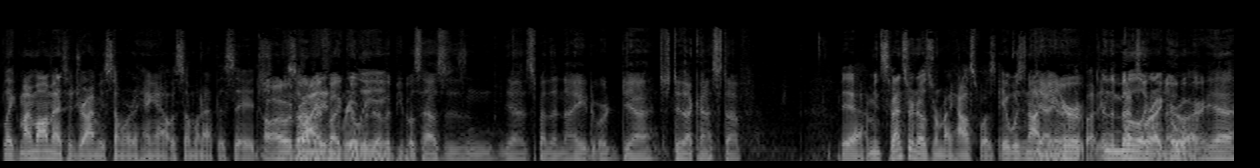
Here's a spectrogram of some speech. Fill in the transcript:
like my mom had to drive me somewhere to hang out with someone at this age. Oh, I would so ride my bike really. over to other people's houses and yeah, spend the night or yeah, just do that kind of stuff. Yeah, I mean Spencer knows where my house was. It was not yeah, near you're anybody. in the middle That's of like, nowhere. Yeah,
